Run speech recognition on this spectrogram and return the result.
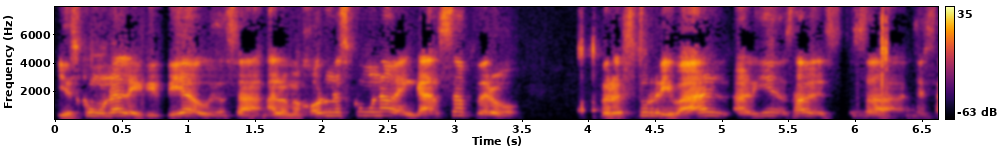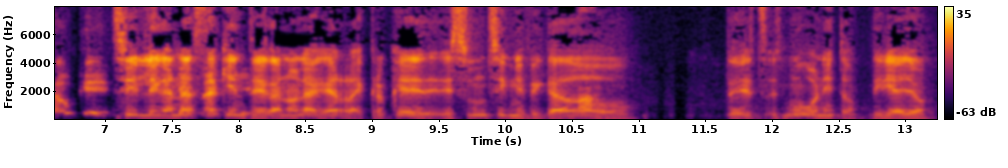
Y es como una alegría, güey. O sea, a lo mejor no es como una venganza, pero, pero es tu rival, alguien, ¿sabes? O sea, es algo que... Sí, le ganaste a quien te ganó la guerra. Creo que es un significado. Ah. Es, es muy bonito, diría yo.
